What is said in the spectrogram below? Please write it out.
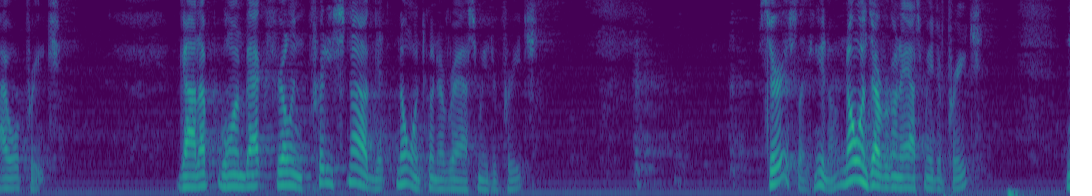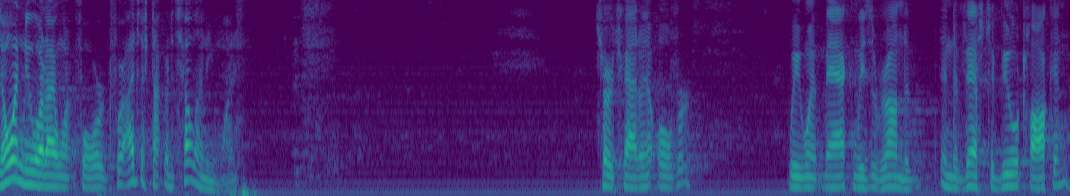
I will preach got up going back feeling pretty snug that no one's going to ever ask me to preach. Seriously, you know, no one's ever going to ask me to preach. No one knew what I went forward for. I'm just not going to tell anyone. Church got over. We went back and we was around the, in the vestibule talking.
